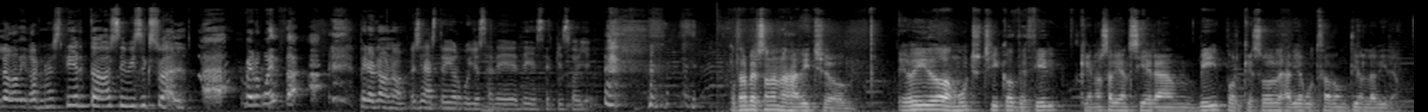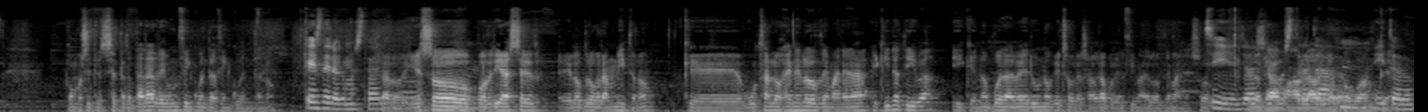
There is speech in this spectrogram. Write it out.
luego digo, no es cierto, soy bisexual. ¡Ah, vergüenza. Pero no, no, o sea, estoy orgullosa de, de ser quien soy. Otra persona nos ha dicho, he oído a muchos chicos decir que no sabían si eran bi porque solo les había gustado un tío en la vida. Como si se tratara de un 50-50, ¿no? Que es de lo que hemos estado Claro, hablando. y eso podría ser el otro gran mito, ¿no? Que gustan los géneros de manera equitativa y que no puede haber uno que sobresalga por encima de los demás. Eso Sí, es ya lo que lo hemos hablado ya tratado un poco y todo.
